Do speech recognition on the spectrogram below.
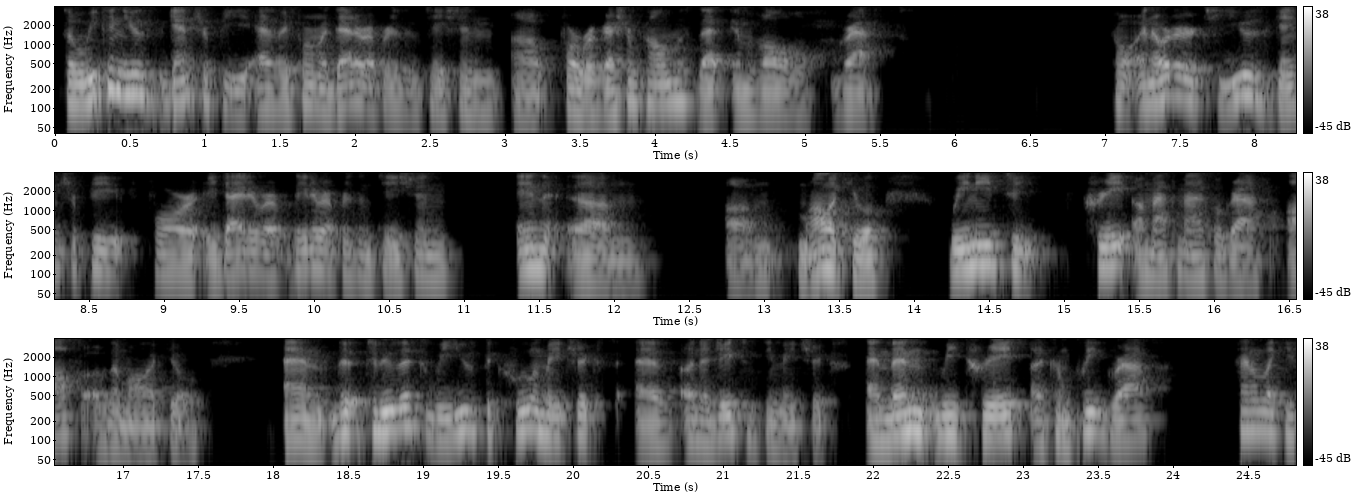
So we can use Gentropy as a form of data representation uh, for regression problems that involve graphs. So in order to use Gentropy for a data, re data representation in um, a molecule, we need to create a mathematical graph off of the molecule. And th to do this, we use the Coulomb matrix as an adjacency matrix. And then we create a complete graph, kind of like you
